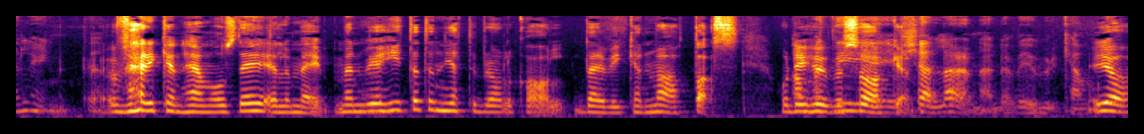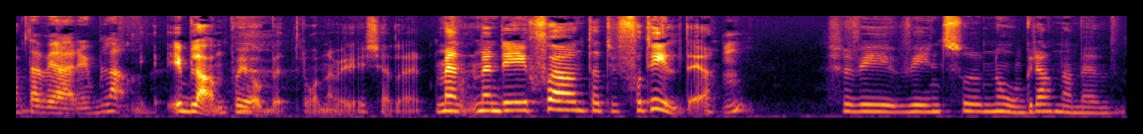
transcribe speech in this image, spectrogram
eller inte. Varken hemma hos dig eller mig. Men vi har hittat en jättebra lokal där vi kan mötas. Och det är Ja, men Det är huvudsaken. källaren här där vi, kan, Ja. där vi är ibland. Ibland på jobbet lånar vi i källaren. Men, men det är skönt att vi får till det. Mm. För vi, vi är inte så noggranna med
